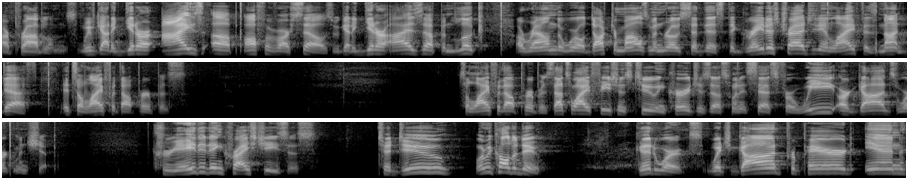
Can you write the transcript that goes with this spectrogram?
our problems. We've got to get our eyes up off of ourselves. We've got to get our eyes up and look around the world. Dr. Myles Munroe said this The greatest tragedy in life is not death, it's a life without purpose. It's a life without purpose. That's why Ephesians 2 encourages us when it says, For we are God's workmanship, created in Christ Jesus to do, what are we called to do? good works, which God prepared in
